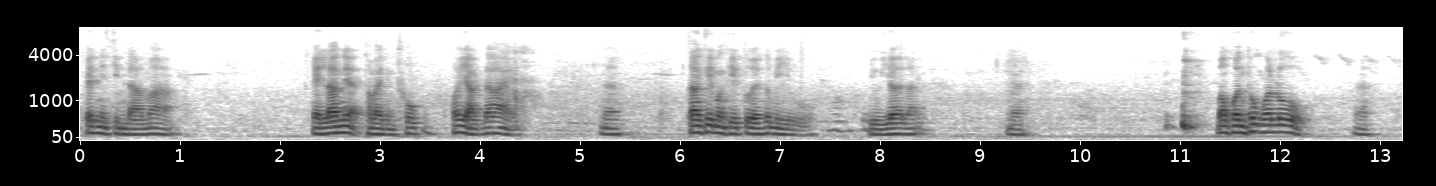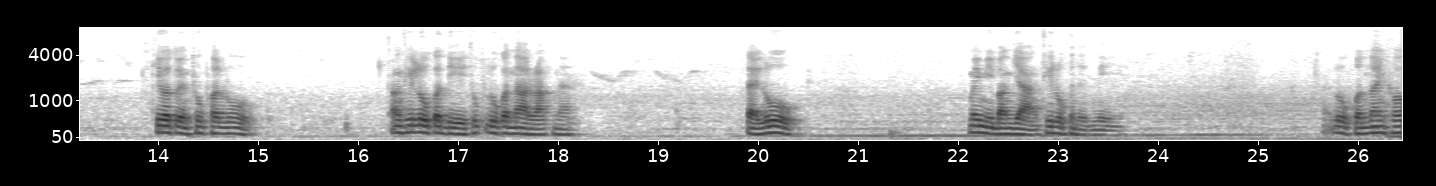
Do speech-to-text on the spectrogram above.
เพชรนินจินดามาเห็นแล้วเนี่ยทำไมถึงทุกข์เพราะอยากได้นะทั้งที่บางทีตัวเองก็มีอยู่ อยู่เยอะแล้วนะบางคนทุกข์เพราะลูกนะคิดว่าตัวเองทุกข์เพราะลูก ทั้งที่ลูกก็ดีทุกลูกก็น่ารักนะ แต่ลูก ไม่มีบางอย่างที่ลูกคนอื่นมี ลูกคนนั้นเขา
